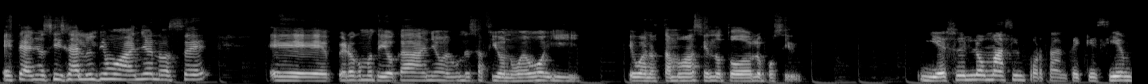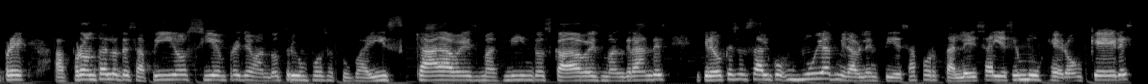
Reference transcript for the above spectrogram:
este año sí sea el último año, no sé, eh, pero como te digo, cada año es un desafío nuevo y, y bueno, estamos haciendo todo lo posible y eso es lo más importante, que siempre afrontas los desafíos, siempre llevando triunfos a tu país cada vez más lindos, cada vez más grandes. Y creo que eso es algo muy admirable en ti, esa fortaleza y ese mujerón que eres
